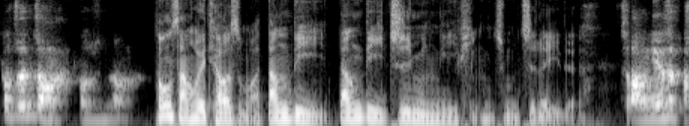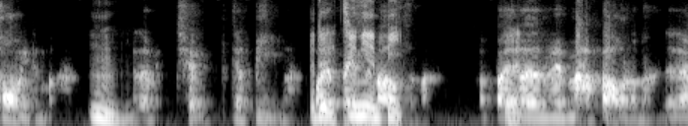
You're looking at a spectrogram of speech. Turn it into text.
都尊重了，都尊重了。通常会挑什么？当地当地知名礼品什么之类的。早年是 coin 嘛，嗯，那个钱叫币嘛，对，纪念币嘛，不然被骂爆了嘛，对不对？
